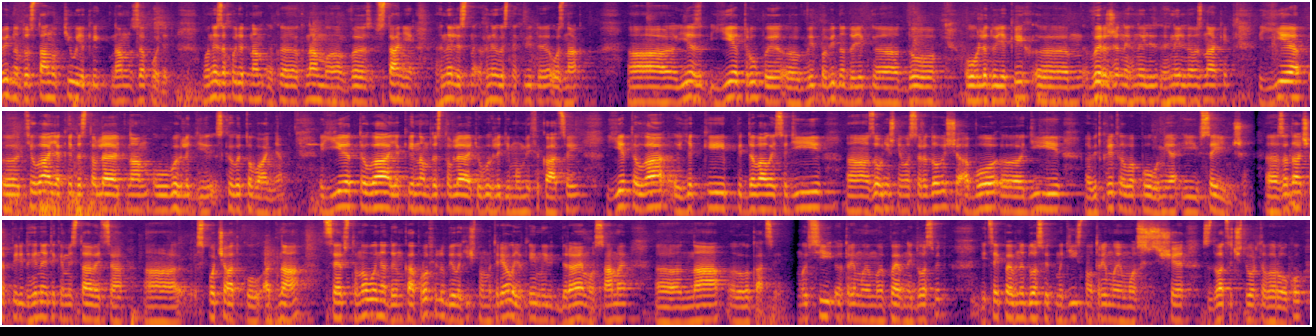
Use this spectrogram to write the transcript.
Відповідно до стану тіл, які к нам заходять. Вони заходять нам, к, к нам е, в стані гнилісних, гнилісних від е, ознак. Є, є трупи, е, відповідно до, е, до огляду яких е, виражені гнилі, гнильні ознаки. Є тіла, які доставляють нам у вигляді скелетування. Є тіла, які нам доставляють у вигляді муміфікації. Є тіла, які піддавалися дії зовнішнього середовища або дії відкритого полум'я і все інше. Задача перед генетиками ставиться спочатку одна це встановлення ДНК профілю біологічного матеріалу, який ми відбираємо саме е, на локації. Ми всі отримуємо певний досвід, і цей певний досвід ми дійсно отримуємо ще з 24-го року.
